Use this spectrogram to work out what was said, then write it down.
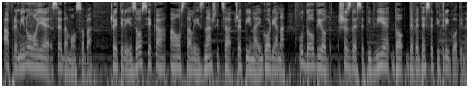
a preminulo je 7 osoba. Četiri iz Osijeka, a ostali iz Našica, Čepina i Gorjana u dobi od 62 do 93 godine.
